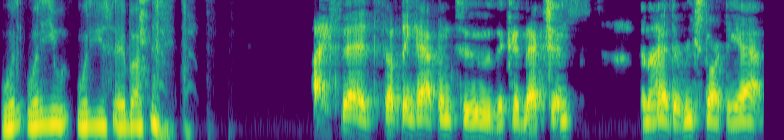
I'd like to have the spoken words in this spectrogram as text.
what what do you what do you say about this? I said something happened to the connection, and I had to restart the app.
